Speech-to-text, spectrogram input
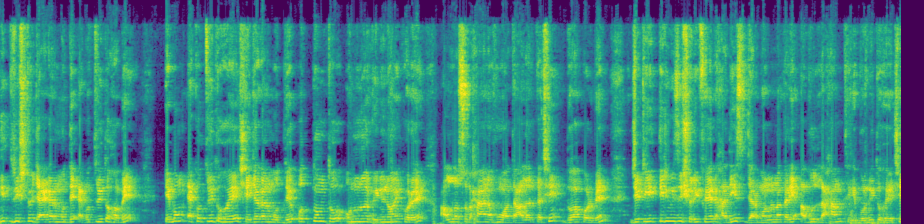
নির্দিষ্ট জায়গার মধ্যে একত্রিত হবে এবং একত্রিত হয়ে সেই জায়গার মধ্যে অত্যন্ত অনুনয় বিনিময় করে আল্লাহ সুবহানাহু ওয়া তাআলার কাছে দোয়া করবেন, যেটি তিরমিজি শরীফের হাদিস যার বর্ণনাকারী আবুল লাহাম থেকে বর্ণিত হয়েছে।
